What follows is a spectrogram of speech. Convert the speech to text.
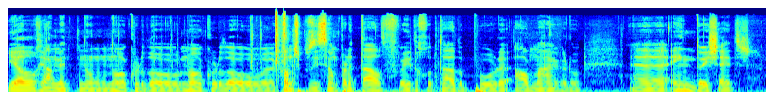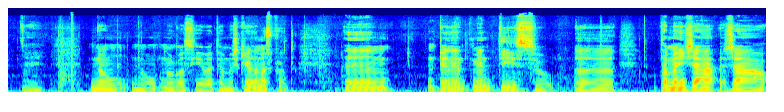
ele realmente não, não acordou, não acordou uh, com disposição para tal, foi derrotado por Almagro uh, em dois sets. É. Não, não, não conseguia bater uma esquerda, mas pronto. Um, independentemente disso, uh, também já, já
